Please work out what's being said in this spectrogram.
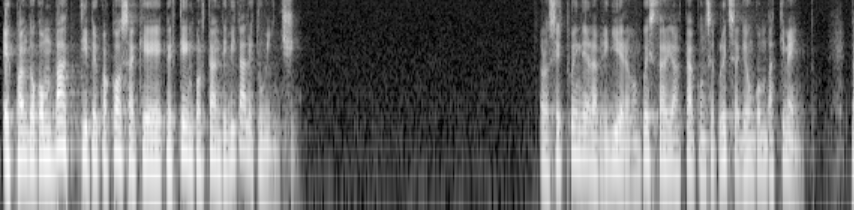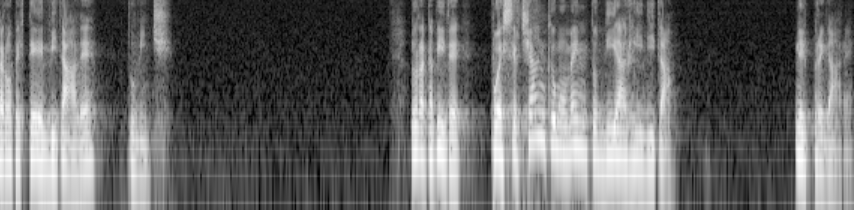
E quando combatti per qualcosa che per te è importante e vitale, tu vinci. Allora, se tu entri nella preghiera con questa realtà, consapevolezza che è un combattimento, però per te è vitale, tu vinci. Allora capite, può esserci anche un momento di aridità nel pregare.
